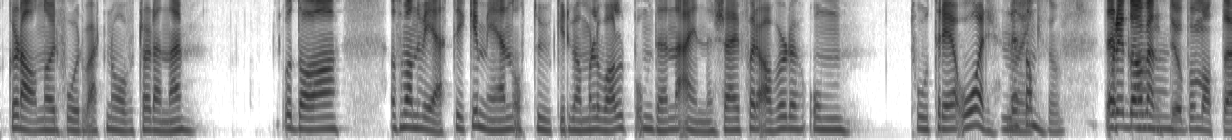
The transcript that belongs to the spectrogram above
uker da, når fòrverten overtar denne. Og da Altså, man vet ikke med en åtte uker gammel valp om den egner seg for avl om to-tre år. Liksom. Nei, Fordi da venter jo på en måte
